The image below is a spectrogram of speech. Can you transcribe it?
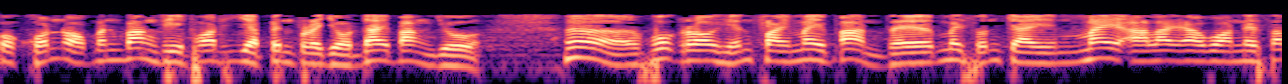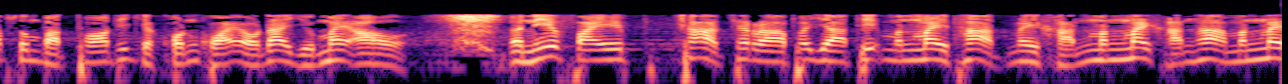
ก็ขนออกมันบ้างที่พอที่จะเป็นประโยชน์ได้บ้างอยู่ เออ พวกเราเห็นไฟไหม้บ้านแต่ไม่สนใจไม่อะไรอาวรในทรัพย์สมบัติพอที่จะขนขวายออกได้อยู่ไม่เอา อันนี้ไฟชาติชราพยาธิมันไม่ธาตุไม่ขัน มันไม่ขันห้ามันไม่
